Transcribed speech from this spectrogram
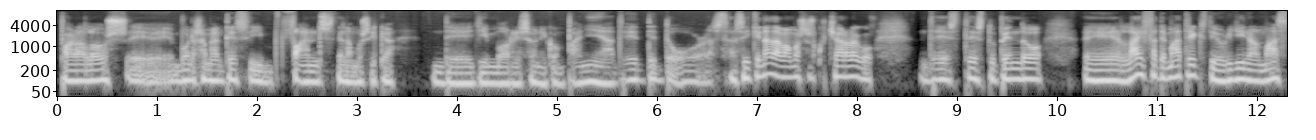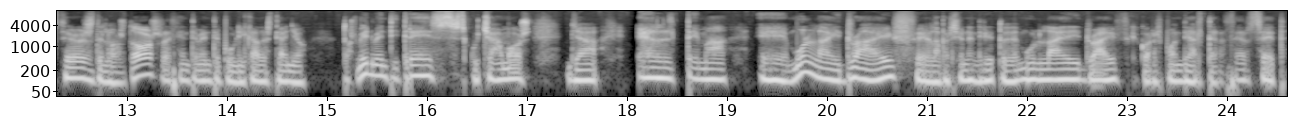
para los eh, buenos amantes y fans de la música de Jim Morrison y compañía de The Doors. Así que nada, vamos a escuchar algo de este estupendo eh, Life at the Matrix The Original Masters de los dos, recientemente publicado este año 2023. Escuchamos ya el tema eh, Moonlight Drive, eh, la versión en directo de Moonlight Drive, que corresponde al tercer set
